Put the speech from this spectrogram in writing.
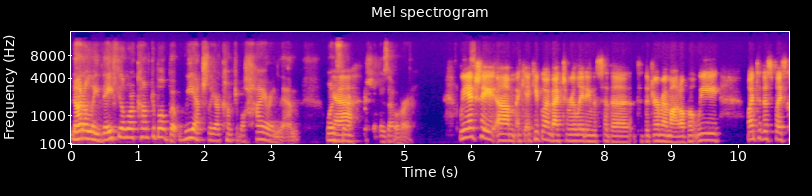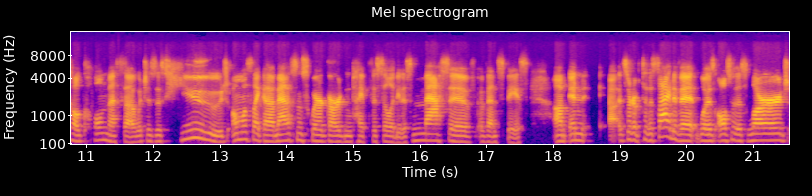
not only they feel more comfortable but we actually are comfortable hiring them once yeah. the membership is over we actually um, I keep going back to relating this to the to the german model but we went to this place called Koelnmesse, which is this huge, almost like a Madison Square Garden type facility, this massive event space. Um, and uh, sort of to the side of it was also this large,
